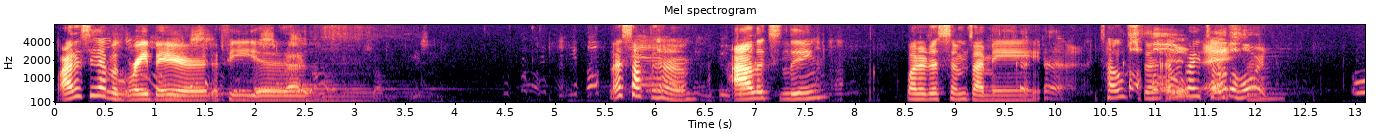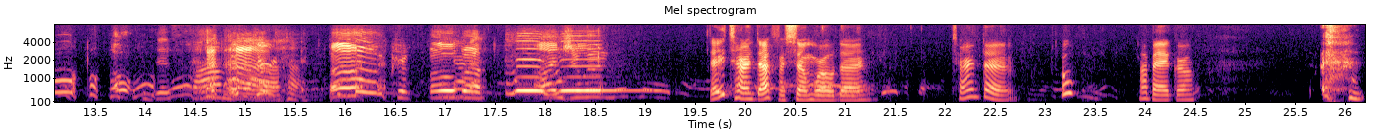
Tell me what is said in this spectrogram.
Why does he have a gray beard if he is? Let's talk to him. Alex Ling, one of the Sims I made. Toasting. Everybody toasting. This summer. Ah, Krafoba, Angelou. They turned up for some world though. Turned up. Oh, my bad, girl. I'm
